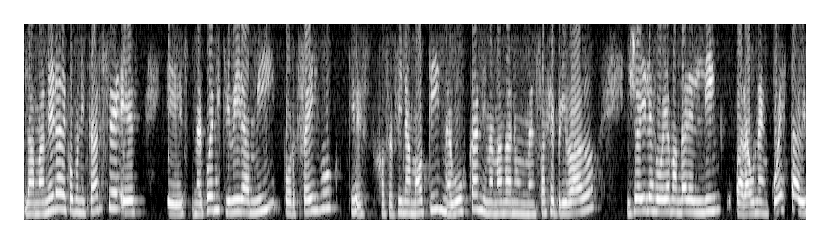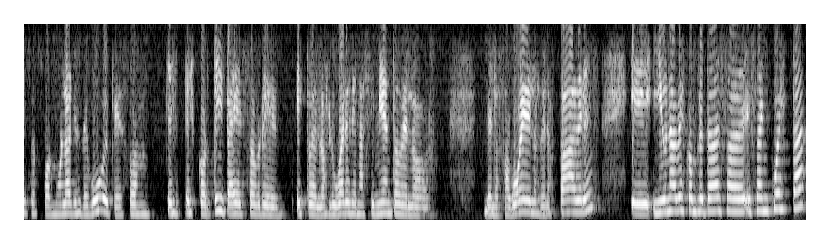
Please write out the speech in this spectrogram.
la, manera de comunicarse es, me pueden escribir a mí por Facebook, que es Josefina Moti, me buscan y me mandan un mensaje privado y yo ahí les voy a mandar el link para una encuesta de esos formularios de Google que son que es, cortita, es sobre esto de los lugares de nacimiento de los de los abuelos, de los padres, eh, y una vez completada esa, esa encuesta,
